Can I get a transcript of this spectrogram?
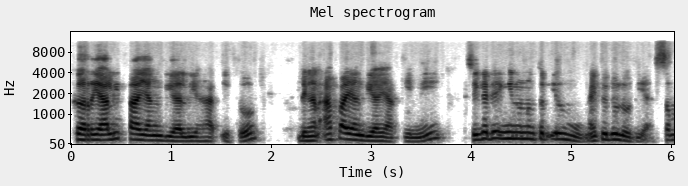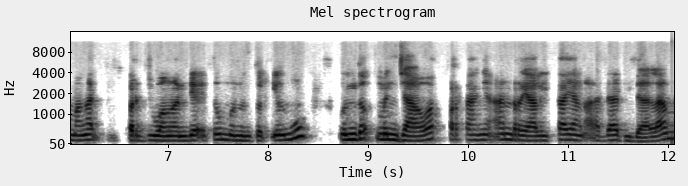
ke realita yang dia lihat itu dengan apa yang dia yakini sehingga dia ingin menuntut ilmu. Nah itu dulu dia, semangat perjuangan dia itu menuntut ilmu untuk menjawab pertanyaan realita yang ada di dalam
